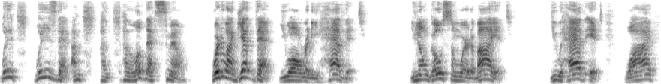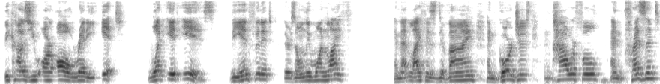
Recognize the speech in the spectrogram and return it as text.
what is, what is that? I'm I, I love that smell. Where do i get that? You already have it. You don't go somewhere to buy it. You have it. Why? Because you are already it. What it is the infinite there's only one life. And that life is divine and gorgeous and powerful and present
